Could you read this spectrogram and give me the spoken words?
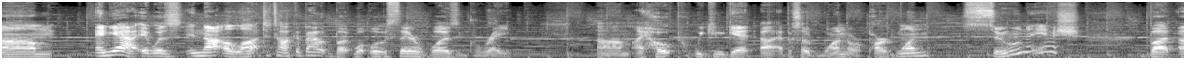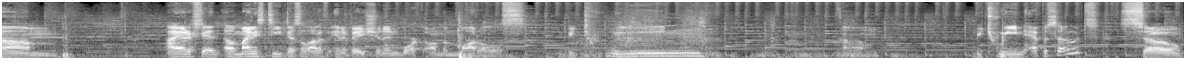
Um, and yeah, it was not a lot to talk about, but what was there was great. Um, I hope we can get uh, episode one or part one soon-ish, but um, I understand. Oh, MinusT does a lot of innovation and work on the models between between episodes, so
